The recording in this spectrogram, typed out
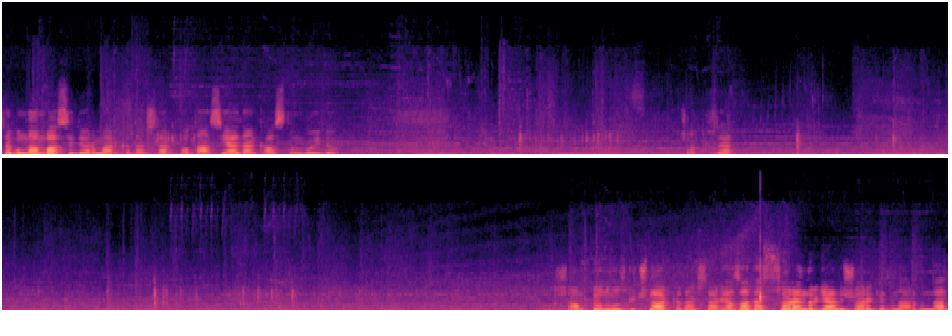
İşte bundan bahsediyorum arkadaşlar. Potansiyelden kastım buydu. Çok güzel. Şampiyonumuz güçlü arkadaşlar. Ya zaten Surrender geldi şu hareketin ardından.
